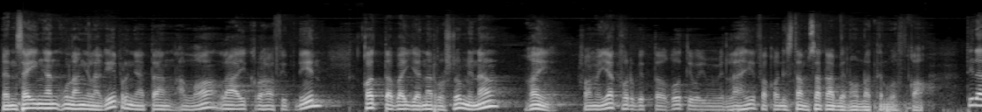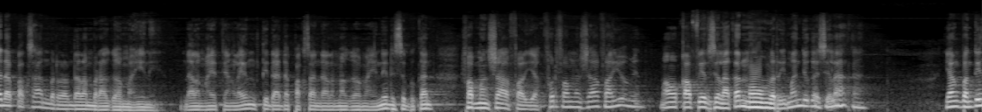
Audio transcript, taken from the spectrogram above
Dan saya ingin ulangi lagi pernyataan Allah la ikraha fid din qad tabayyana ar-rusydu minal ghai. Faman yakfur bit taghuti wa yu'min faqad istamsaka bil. Tidak ada paksaan dalam beragama ini dalam ayat yang lain tidak ada paksaan dalam agama ini disebutkan faman syafal yakfur faman syafal yumin. Mau kafir silakan, mau beriman juga silakan. Yang penting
